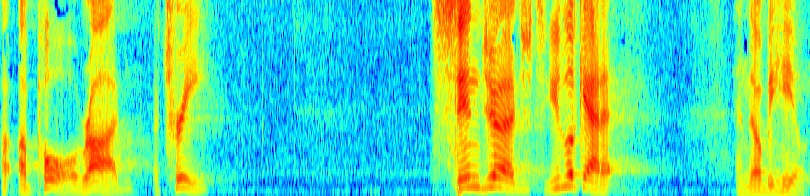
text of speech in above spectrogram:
a, a pole, rod, a tree, sin judged, you look at it and they'll be healed.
